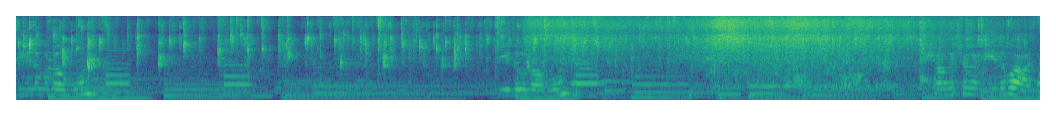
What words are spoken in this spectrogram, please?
দিয়ে দেবো লবণ। দিয়ে দেবো লবণ। সঙ্গে সঙ্গে দিয়ে দেবো আলু।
